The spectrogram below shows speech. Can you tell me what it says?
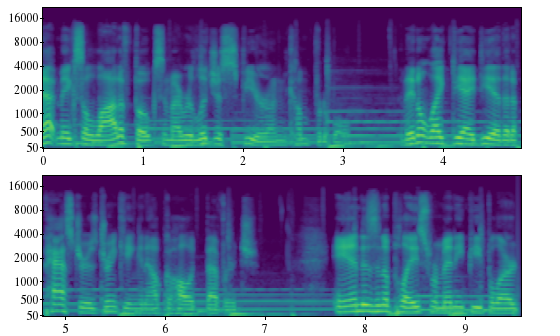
That makes a lot of folks in my religious sphere uncomfortable. They don't like the idea that a pastor is drinking an alcoholic beverage and is in a place where many people are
